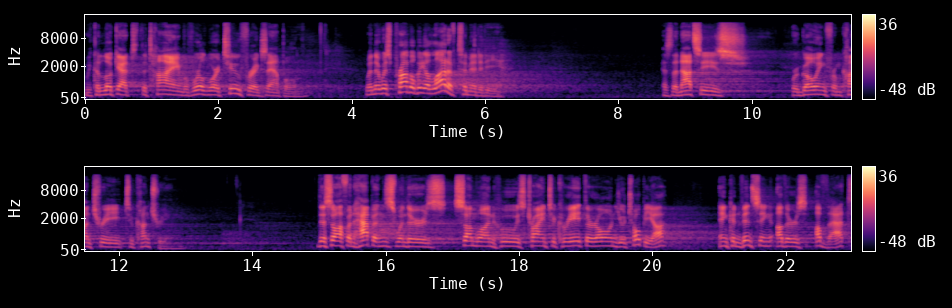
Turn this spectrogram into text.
We can look at the time of World War II, for example, when there was probably a lot of timidity as the Nazis were going from country to country. This often happens when there's someone who is trying to create their own utopia and convincing others of that.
